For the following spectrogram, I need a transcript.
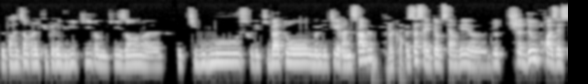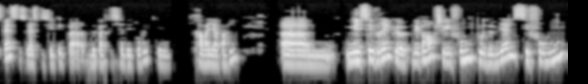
de, par exemple, récupérer du liquide en utilisant des petits bouts de mousse ou des petits bâtons ou même des petits grains de sable. ça, ça a été observé de chaque deux ou trois espèces. C'est la spécialité de, Patricia Détoré qui, qui, travaille à Paris. Mais c'est vrai que, mais par exemple, chez les fourmis peau de miel, ces fourmis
